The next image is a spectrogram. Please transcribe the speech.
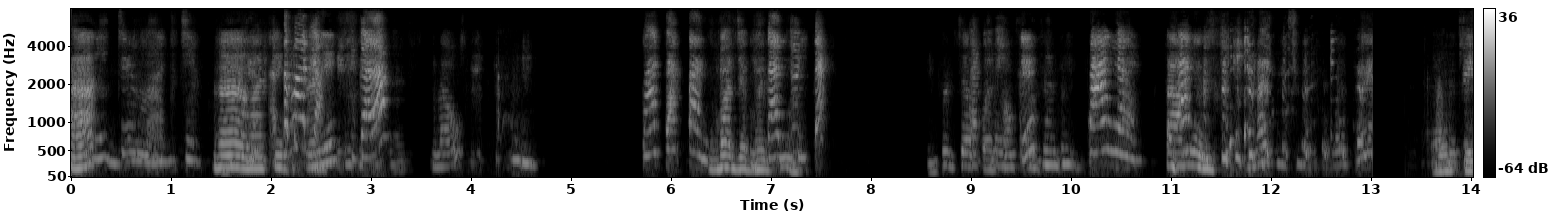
हा? हा माती. आणि? मजा मजा ओके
